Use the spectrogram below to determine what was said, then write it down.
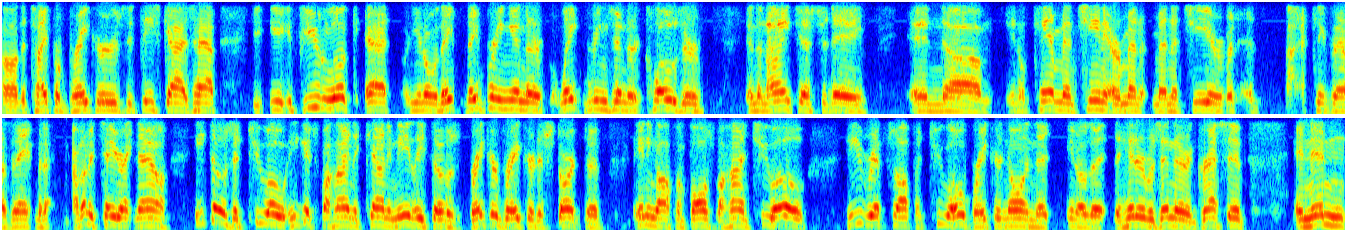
uh, the type of breakers that these guys have. If you look at, you know, they they bring in their Wake brings in their closer in the ninth yesterday, and um, you know Cam Mancini or Menachie or I can't pronounce the name, but I'm going to tell you right now, he throws a 2-0. He gets behind the count immediately, throws breaker breaker to start the inning off and falls behind 2-0. He rips off a 2-0 breaker, knowing that you know the the hitter was in there aggressive, and then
